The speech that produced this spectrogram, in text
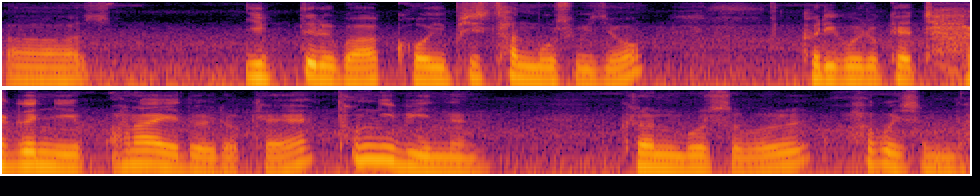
어, 잎들과 거의 비슷한 모습이죠. 그리고 이렇게 작은 잎 하나에도 이렇게 턱잎이 있는 그런 모습을 하고 있습니다.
